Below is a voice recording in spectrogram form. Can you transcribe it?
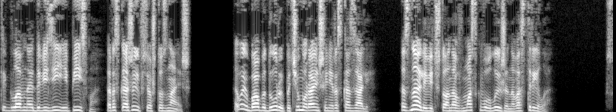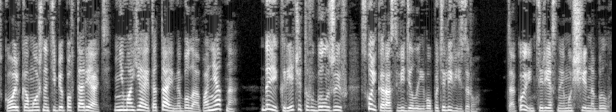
Ты, главное, довези ей письма, расскажи все, что знаешь. Вы, бабы дуры, почему раньше не рассказали? Знали ведь, что она в Москву лыжи навострила. Сколько можно тебе повторять? Не моя эта тайна была, понятно? Да и Кречетов был жив, сколько раз видела его по телевизору. Такой интересный мужчина был,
